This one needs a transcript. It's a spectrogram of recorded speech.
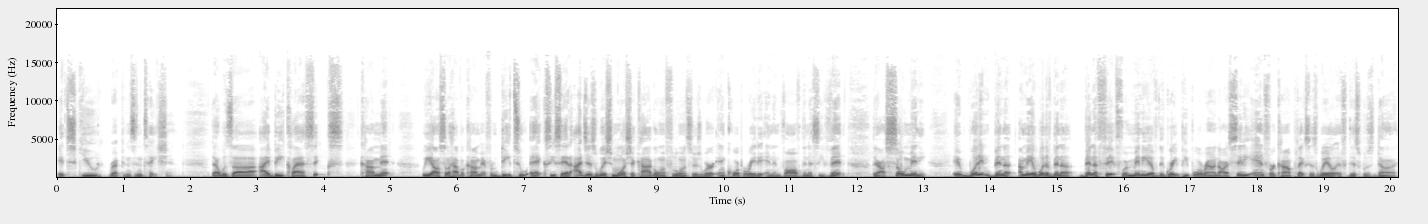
it's skewed representation. That was uh, IB Classics comment. We also have a comment from D2X. He said, I just wish more Chicago influencers were incorporated and involved in this event. There are so many. It wouldn't been a I mean it would have been a benefit for many of the great people around our city and for Complex as well if this was done.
